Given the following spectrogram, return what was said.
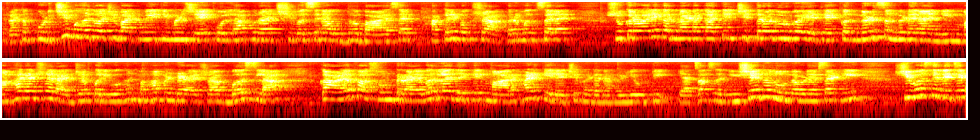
आता पुढची महत्वाची बातमी ती म्हणजे कोल्हापुरात शिवसेना उद्धव बाळासाहेब ठाकरे पक्ष आक्रमक झालाय. शुक्रवारी कर्नाटकातील चित्रदुर्ग येथे कन्नड संघटनांनी महाराष्ट्र राज्य परिवहन महामंडळाच्या बसला काळपासून ड्रायव्हरला देखील मारहाण केल्याची घटना घडली होती. याचा निषेध नोंदवण्यासाठी शिवसेनेचे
